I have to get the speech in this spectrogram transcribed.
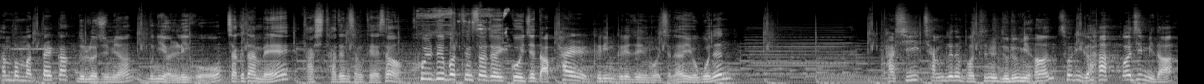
한 번만 딸깍 눌러주면 문이 열리고 자 그 다음에 다시 닫은 상태에서 홀드 버튼 써져 있고 이제 나팔 그림 그려져 있는 거 있잖아요. 요거는 다시 잠그는 버튼을 누르면 소리가 꺼집니다.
